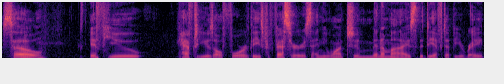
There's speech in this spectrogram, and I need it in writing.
So, if you have to use all four of these professors and you want to minimize the DFW rate,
